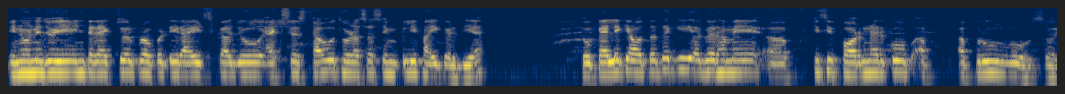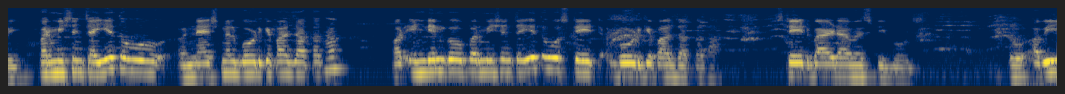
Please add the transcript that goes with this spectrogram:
इन्होंने जो ये इंटेलेक्चुअल प्रॉपर्टी राइट्स का जो एक्सेस था, वो थोड़ा सा सिंपलीफाई कर दिया है। तो पहले क्या होता था कि अगर हमें किसी फॉरेनर को अप्रूव वो सॉरी परमिशन चाहिए तो वो नेशनल बोर्ड के पास जाता था। और इंडियन को परमिशन चाहिए तो वो स्टेट बोर्ड के पास जाता था। स्टेट बायोडाइवर्सिटी बोर्ड तो अभी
